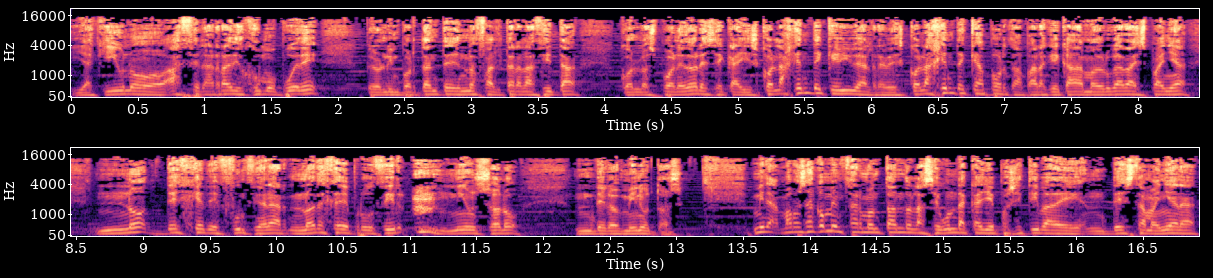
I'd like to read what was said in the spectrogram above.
y aquí uno hace la radio como puede, pero lo importante es no faltar a la cita con los ponedores de calles, con la gente que vive al revés, con la gente que aporta para que cada madrugada España no deje de funcionar, no deje de producir ni un solo de los minutos. Mira, vamos a comenzar montando la segunda calle positiva de, esta mañana,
